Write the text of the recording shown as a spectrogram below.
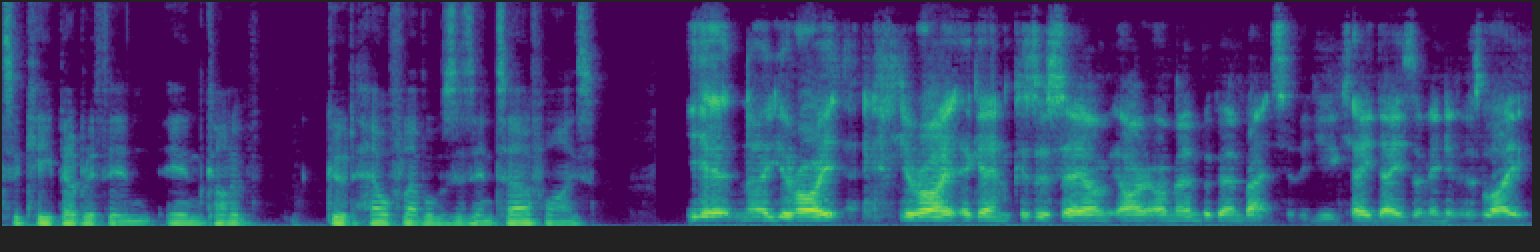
to keep everything in kind of good health levels as in turf wise. Yeah, no, you're right. You're right again because I say I, I remember going back to the UK days. I mean, it was like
